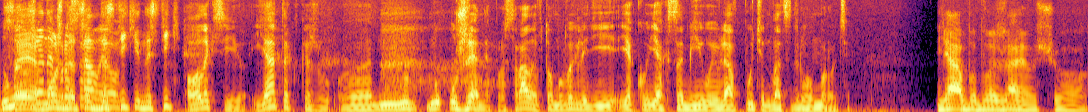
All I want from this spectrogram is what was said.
Ну, ми вже не можна це настільки, настільки. Олексію, я так кажу, е, ну, ну уже не просрали в тому вигляді, як, як собі уявляв Путін у 22-му році. Я вважаю, що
